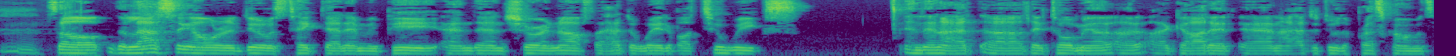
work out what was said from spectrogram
Mm. So the last thing I wanted to do was take that MVP. And then sure enough, I had to wait about two weeks. And then I had, uh, they told me I, I got it and I had to do the press conference.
